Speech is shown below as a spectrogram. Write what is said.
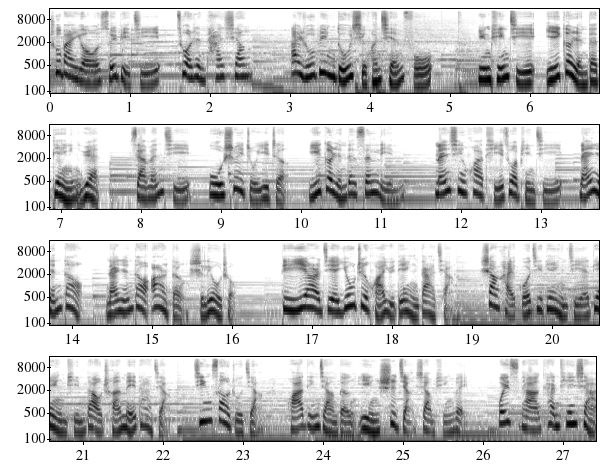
出版有随笔集《错认他乡》《爱如病毒喜欢潜伏》影评集《一个人的电影院》散文集《午睡主义者》。一个人的森林，男性话题作品集《男人道》《男人道二》等十六种，第一二届优质华语电影大奖、上海国际电影节电影频道传媒大奖、金扫帚奖、华鼎奖等影视奖项评委，威斯塔看天下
